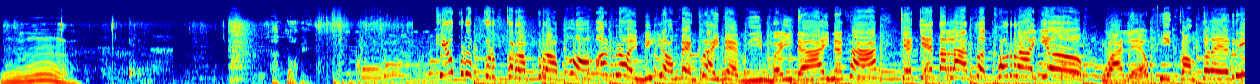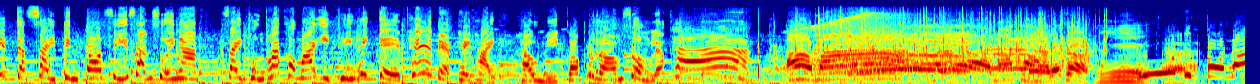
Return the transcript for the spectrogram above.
อืม อร่อยเคี้ยวกรุบกรุบกรอบกรอบหอมอร่อยไม่ยอมแบ่งใครแบบนี้ไม่ได้นะคะ เจ๊เจ๊ตลาดสดเขารออยู่ว่าแล้วพี่กองก็เลยรีบจัดใส่ปิ่นโตสีสันสวยงาม ใส่ถุงผ้าขาวม้าอีกทีให้เก๋เท่แบบไทยๆ เท่านี้ก็พร้อมส่งแล้วค่ะ อ้าวมา มาค่ะ มาแล้วค่ะนี่อ่าโตเน่า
